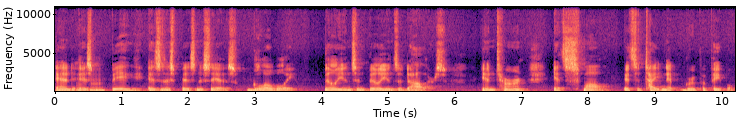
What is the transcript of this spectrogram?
And mm-hmm. as big as this business is globally, billions and billions of dollars, in turn, it's small. It's a tight knit group of people.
